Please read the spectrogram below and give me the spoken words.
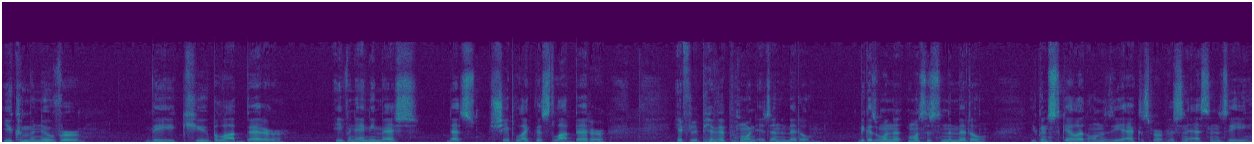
you can maneuver the cube a lot better even any mesh that's shaped like this a lot better if your pivot point is in the middle. Because when it, once it's in the middle you can scale it on the z-axis by pressing S and Z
